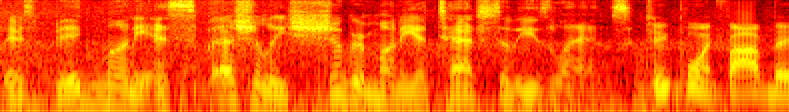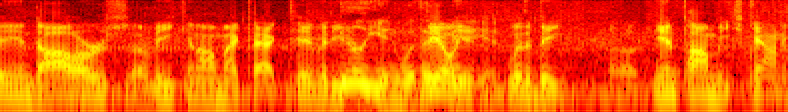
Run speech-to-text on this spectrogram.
There's big money, especially sugar money, attached to these lands. $2.5 billion of economic activity. Billion with a billion B. with a B in Palm Beach County.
